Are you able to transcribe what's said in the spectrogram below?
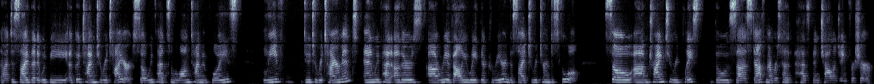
uh, decide that it would be a good time to retire. So we've had some longtime employees leave due to retirement, and we've had others uh, reevaluate their career and decide to return to school. So um, trying to replace those uh, staff members ha- has been challenging for sure.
